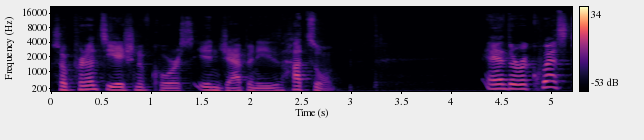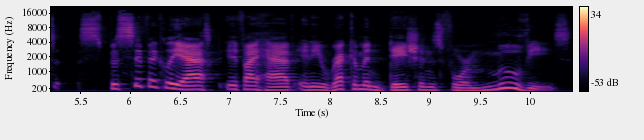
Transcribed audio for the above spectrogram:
So pronunciation, of course, in Japanese, hatsuon. And the request specifically asked if I have any recommendations for movies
